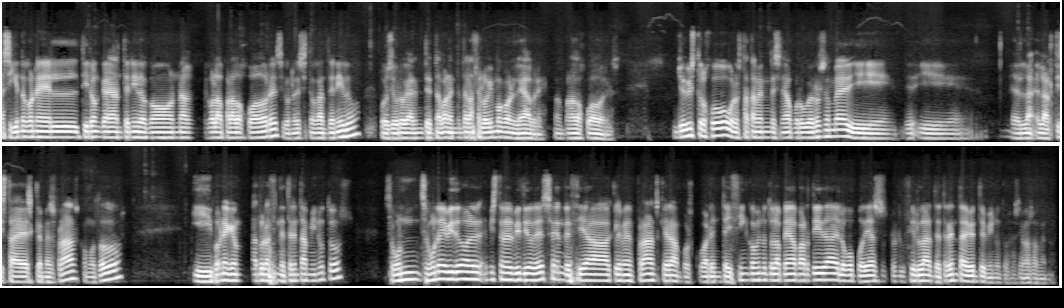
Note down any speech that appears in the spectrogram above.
Ya siguiendo con el tirón que han tenido con Agricola para dos jugadores y con el éxito que han tenido, pues yo creo que van a intentar hacer lo mismo con Le Abre para dos jugadores. Yo he visto el juego, bueno, está también diseñado por Uwe Rosenberg y, el, artista es Clemens Franz, como todos. Y pone que una duración de 30 minutos. Según, según he, visto en el vídeo de Essen, decía Clemens Franz que eran pues 45 minutos la primera partida y luego podías reducirla de 30 y 20 minutos, así más o menos.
